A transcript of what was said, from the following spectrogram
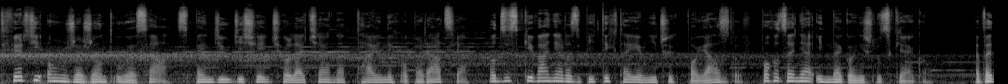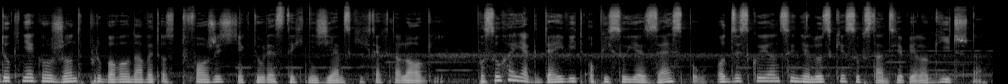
Twierdzi on, że rząd USA spędził dziesięciolecia na tajnych operacjach odzyskiwania rozbitych tajemniczych pojazdów pochodzenia innego niż ludzkiego. Według niego rząd próbował nawet odtworzyć niektóre z tych nieziemskich technologii. Posłuchaj, jak David opisuje zespół odzyskujący nieludzkie substancje biologiczne.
